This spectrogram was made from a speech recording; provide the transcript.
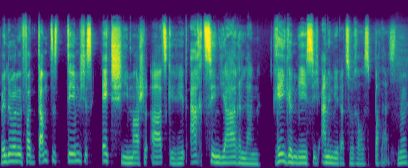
Wenn du ein verdammtes, dämliches edgy Martial Arts Gerät 18 Jahre lang regelmäßig Anime dazu rausballerst, ne?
